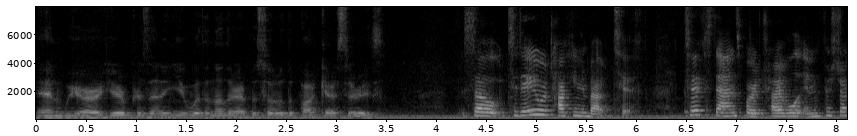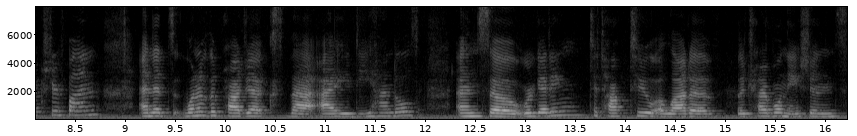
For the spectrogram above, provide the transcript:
and we are here presenting you with another episode of the podcast series. So, today we're talking about TIF. TIF stands for Tribal Infrastructure Fund, and it's one of the projects that IAD handles. And so, we're getting to talk to a lot of the tribal nations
